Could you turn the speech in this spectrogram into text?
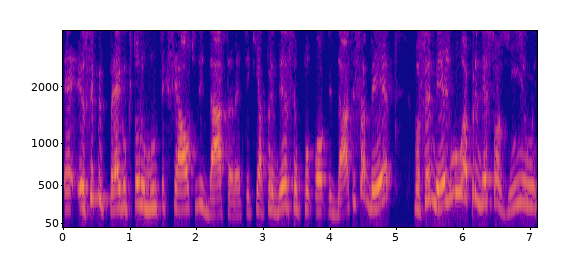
é, eu sempre prego que todo mundo tem que ser autodidata, né? Tem que aprender a ser um pouco autodidata e saber você mesmo aprender sozinho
